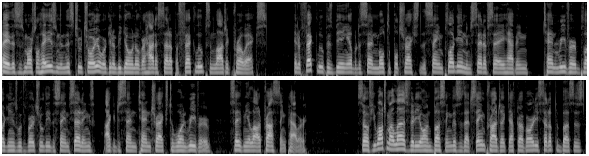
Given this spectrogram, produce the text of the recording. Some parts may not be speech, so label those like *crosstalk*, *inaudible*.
Hey, this is Marshall Haze, and in this tutorial we're going to be going over how to set up effect loops in Logic Pro X. An effect loop is being able to send multiple tracks to the same plugin instead of, say, having 10 reverb plugins with virtually the same settings, I could just send 10 tracks to one reverb, save me a lot of processing power. So if you watch my last video on busing, this is that same project after I've already set up the buses,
